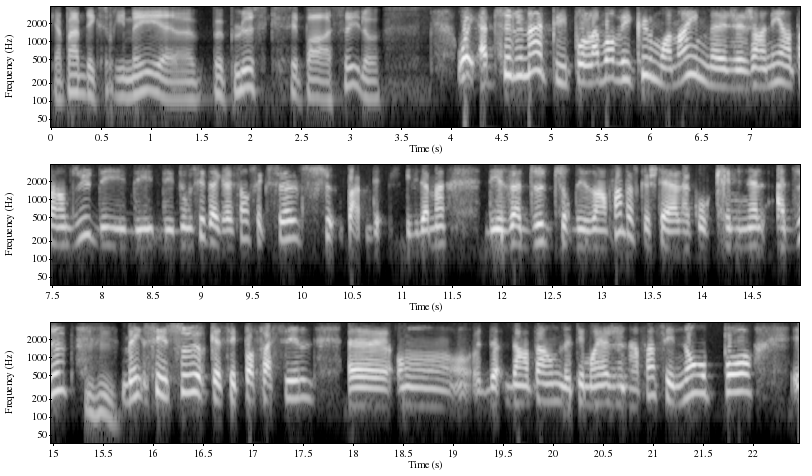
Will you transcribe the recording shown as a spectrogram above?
capable d'exprimer euh, un peu plus ce qui s'est passé. Oui, absolument. Puis pour l'avoir vécu moi-même, euh, j'en ai entendu des, des, des dossiers d'agression sexuelle, sur, évidemment des adultes sur des enfants parce que j'étais à la cour criminelle adulte. Mhm. Mais c'est sûr que c'est pas facile euh, d'entendre le témoignage d'un enfant. C'est non pas euh,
